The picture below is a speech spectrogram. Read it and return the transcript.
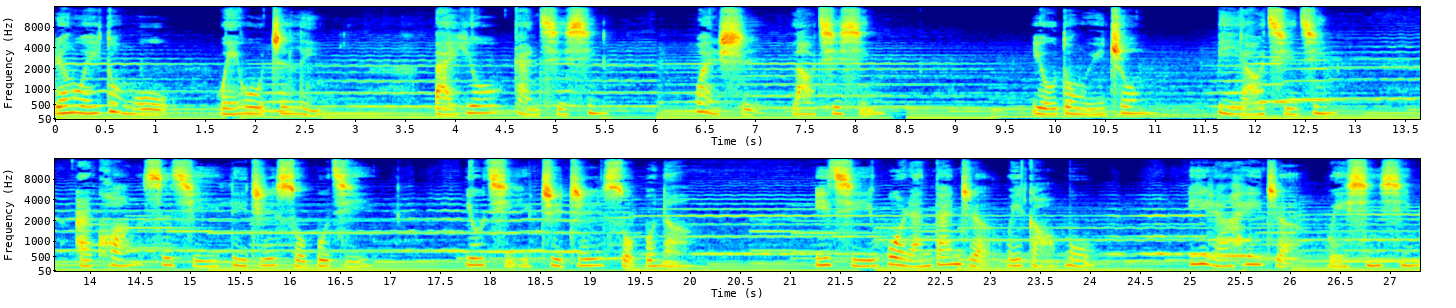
人为动物，为物之灵。百忧感其心，万事劳其形。有动于中，必摇其筋。而况思其力之所不及，忧其志之所不能。以其沃然丹者为槁木，依然黑者为新星。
